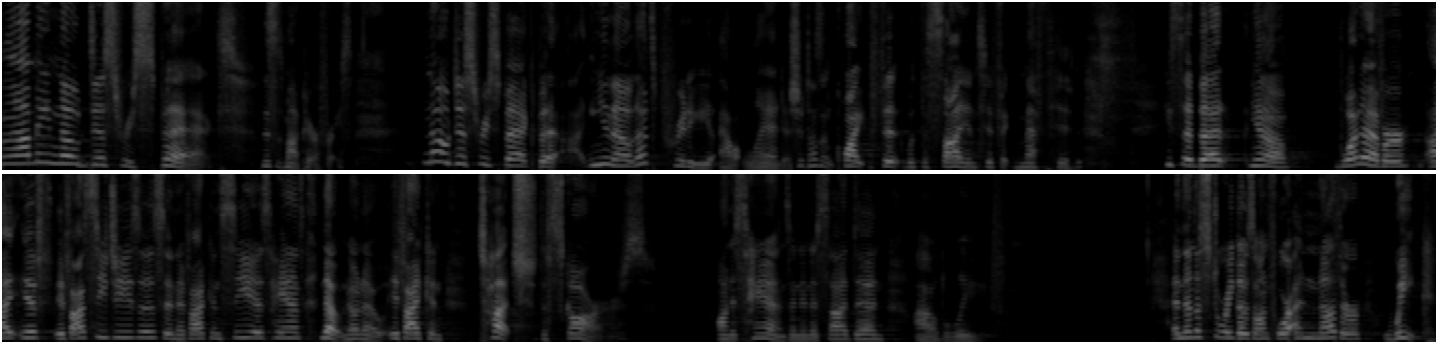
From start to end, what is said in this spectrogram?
I mean, no disrespect. This is my paraphrase. No disrespect, but you know, that's pretty outlandish. It doesn't quite fit with the scientific method. He said, But, you know, whatever. I, if, if I see Jesus and if I can see his hands, no, no, no. If I can touch the scars on his hands and in his side, then I'll believe. And then the story goes on for another week.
